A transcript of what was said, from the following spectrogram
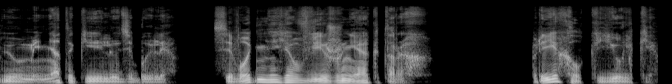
И у меня такие люди были. Сегодня я увижу некоторых. Приехал к Юльке.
